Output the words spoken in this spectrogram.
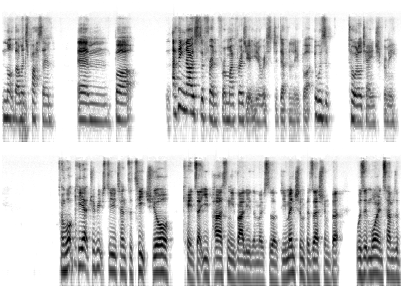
not that much passing, um, but I think now it's different from my first year at university, definitely. But it was a total change for me. And what key attributes do you tend to teach your kids that you personally value the most? of? You mentioned possession, but was it more in terms of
